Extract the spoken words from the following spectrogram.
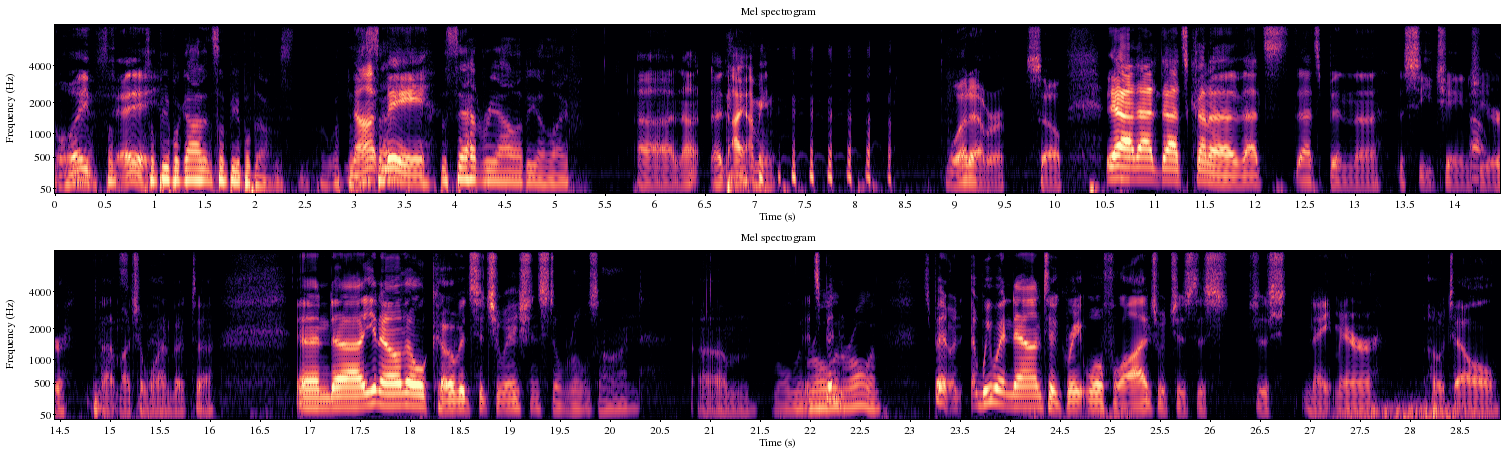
Oy Some, vey. some people got it, and some people don't. It's the- what the Not sad- me. The sad reality of life. Uh, not I. I mean, whatever. So, yeah, that that's kind of that's that's been the the sea change here. Not much of one, but uh, and uh, you know the old COVID situation still rolls on. Rolling, It's rolling, been- rolling. It's been. We went down to Great Wolf Lodge, which is this just nightmare hotel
